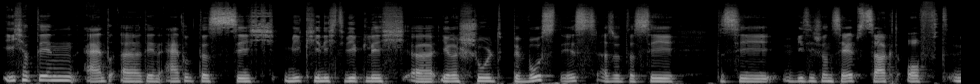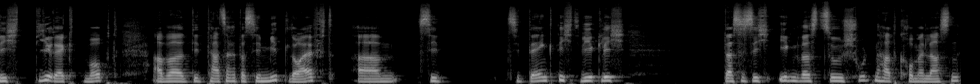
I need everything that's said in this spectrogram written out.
Ich habe den, Eindru äh, den Eindruck, dass sich Miki nicht wirklich äh, ihrer Schuld bewusst ist, also dass sie, sie, wie sie schon selbst sagt, oft nicht direkt mobbt, aber die Tatsache, dass sie mitläuft, ähm, sie, sie denkt nicht wirklich, dass sie sich irgendwas zu Schulden hat kommen lassen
